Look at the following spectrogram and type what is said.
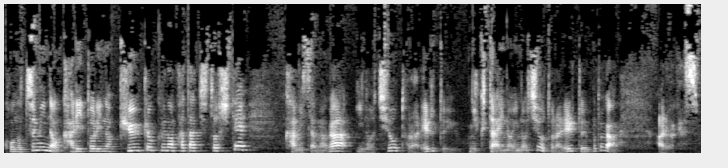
この罪の刈り取りの究極の形として神様が命を取られるという肉体の命を取られるということがあるわけです。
